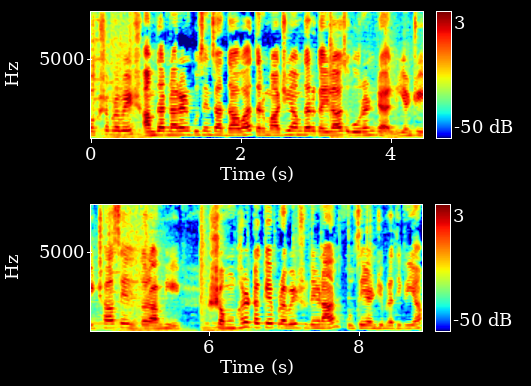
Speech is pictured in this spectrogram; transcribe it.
पक्षप्रवेश. आमदार नारायण कुसेंचा दावा तर माजी आमदार कैलास गोरंट्याल यांची इच्छा असेल तर आम्ही शंभर टक्के प्रवेश देणार कुसे यांची प्रतिक्रिया?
